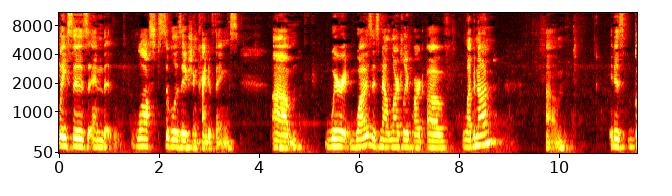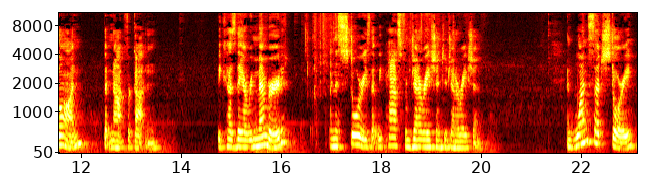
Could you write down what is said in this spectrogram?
places and lost civilization kind of things. Um, where it was is now largely a part of Lebanon. Um, it is gone, but not forgotten, because they are remembered in the stories that we pass from generation to generation. And one such story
